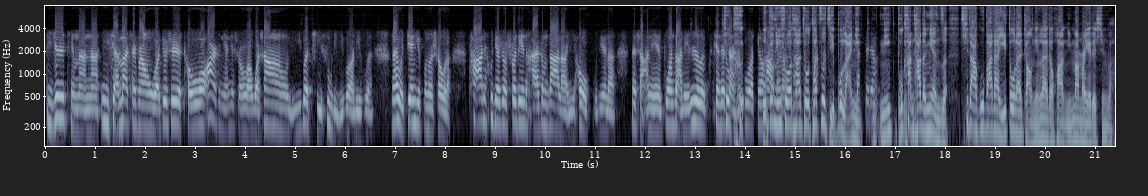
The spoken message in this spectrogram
的确是挺难的。以前吧，陈峰，我就是头二十年的时候吧，我上离过起诉离过离婚，那我坚决不能受了。他呢，后天说说的孩子这么大了，以后估计了那啥呢，不管咋的，日子现在就可暂时过挺好我跟您说，他就他自己不来，你您不看他的面子，七大姑八大姨都来找您来的话，您慢慢也得心软。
